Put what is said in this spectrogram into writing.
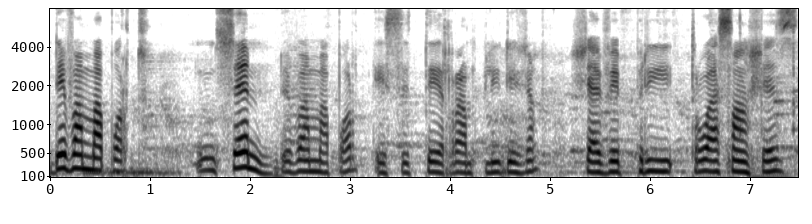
devant ma porte une scène devant ma porte et c'était rempli de gens. J'avais pris 300 chaises.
